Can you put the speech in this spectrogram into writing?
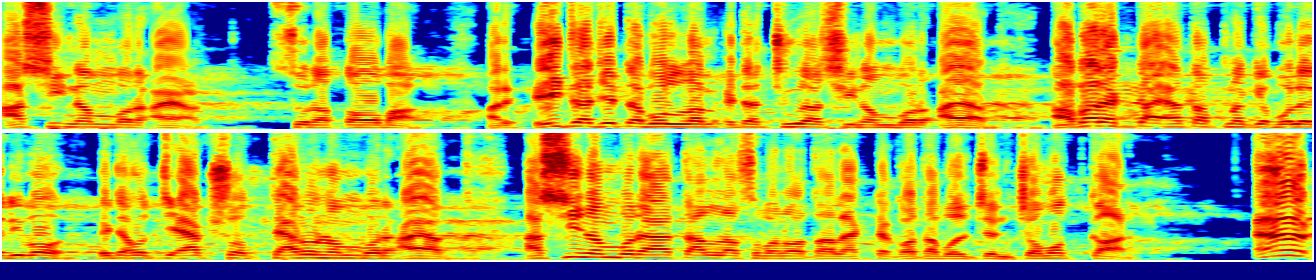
আশি নম্বর আয়াত, সুরা তওবা। আর এইটা যেটা বললাম, এটা চুরাশি নম্বর আয়াত। আবার একটা আয়াত আপনাকে বলে দিব, এটা হচ্ছে একশো তেরো নম্বর আয়াত। আশি নম্বর আয়াত আল্লাহ ওয়া একটা কথা বলছেন, চমৎকার। এক!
